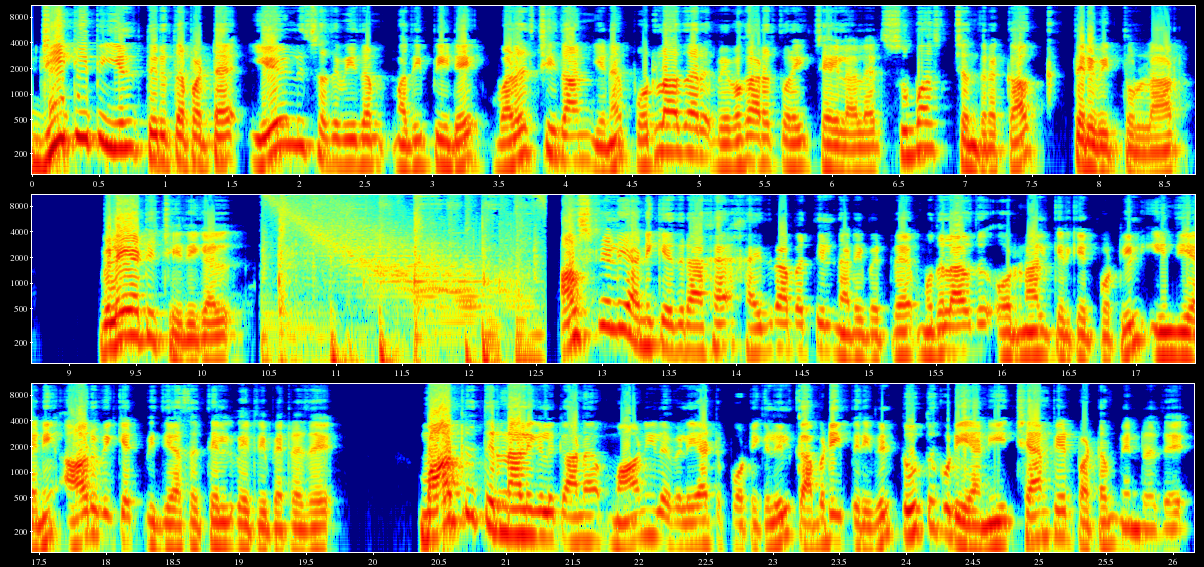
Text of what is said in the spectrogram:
ஜிடிபியில் திருத்தப்பட்ட ஏழு சதவீதம் மதிப்பீடே வளர்ச்சிதான் என பொருளாதார விவகாரத்துறை செயலாளர் சுபாஷ் சந்திரகாக் தெரிவித்துள்ளார். விளையாட்டுச் செய்திகள். ஆஸ்திரேலிய அணிக்கு எதிராக ஹைதராபாத்தில் நடைபெற்ற முதலாவது ஒருநாள் கிரிக்கெட் போட்டியில் இந்திய அணி ஆறு விக்கெட் வித்தியாசத்தில் வெற்றி பெற்றது. மாற்றுத்திறனாளிகளுக்கான மாநில விளையாட்டுப் போட்டிகளில் கபடி பிரிவில் தூத்துக்குடி அணி சாம்பியன் பட்டம் வென்றது.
